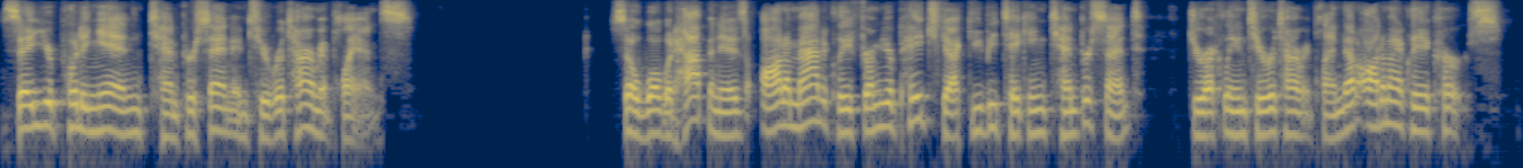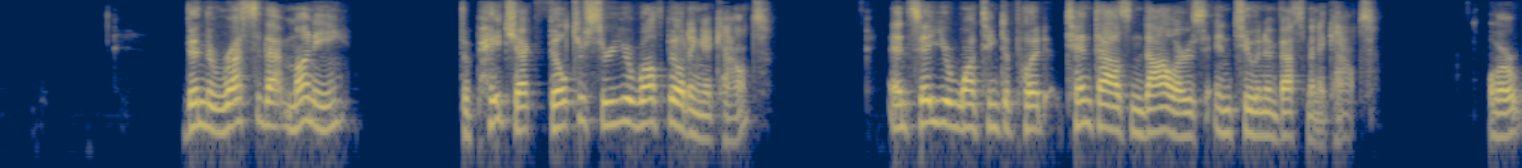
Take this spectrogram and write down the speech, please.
Say you're putting in 10% into retirement plans. So what would happen is automatically from your paycheck, you'd be taking 10% directly into your retirement plan. That automatically occurs. Then the rest of that money, the paycheck filters through your wealth building account. And say you're wanting to put $10,000 into an investment account or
